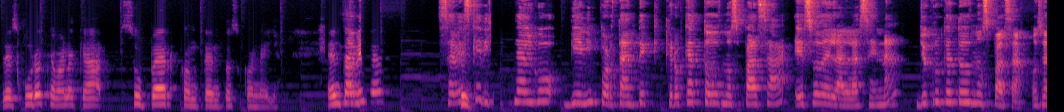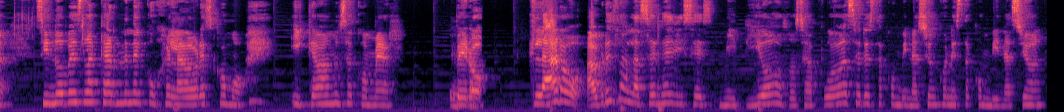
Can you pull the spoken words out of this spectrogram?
Les juro que van a quedar súper contentos con ella. Entonces... ¿Sabes que dijiste algo bien importante que creo que a todos nos pasa, eso de la alacena? Yo creo que a todos nos pasa. O sea, si no ves la carne en el congelador es como, ¿y qué vamos a comer? Pero claro, abres la alacena y dices, mi Dios, o sea, puedo hacer esta combinación con esta combinación.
